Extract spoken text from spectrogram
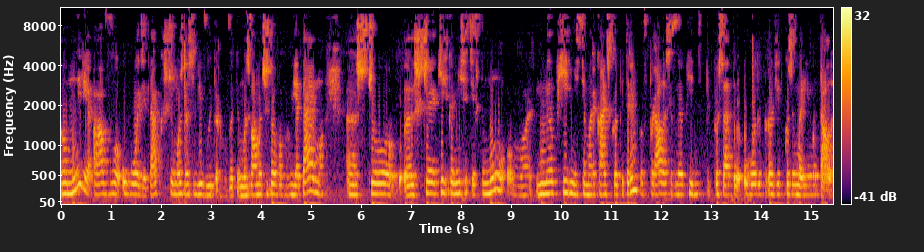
мирі, а в угоді, так що можна собі виторгувати. Ми з вами чудово пам'ятаємо, е, що е, ще кілька місяців тому необхідність американської підтримки впиралася в необхідність підписати угоду про рідкоземельні метали.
